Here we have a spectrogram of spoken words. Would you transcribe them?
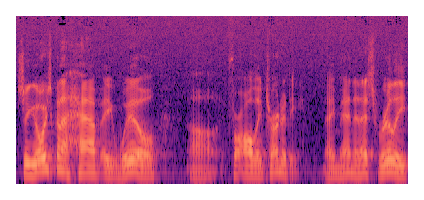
so you're always going to have a will uh, for all eternity. Amen. And that's really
